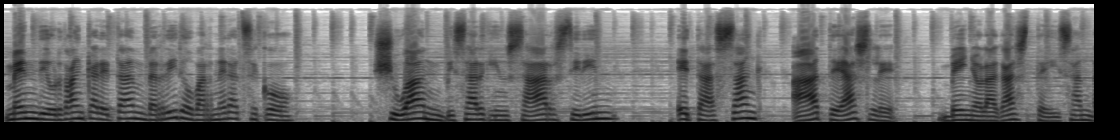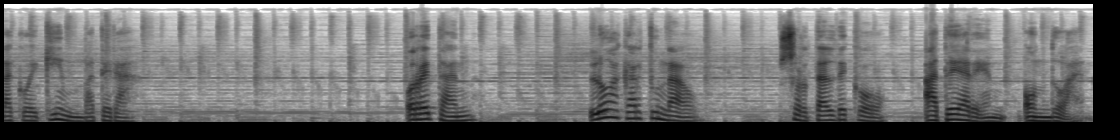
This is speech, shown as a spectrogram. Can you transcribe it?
mendi urdankaretan berriro barneratzeko, xuan bizargin zahar zirin, eta zang ahate asle, beinola gazte izandakoekin batera. Horretan, loak hartu nau, sortaldeko atearen ondoan.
